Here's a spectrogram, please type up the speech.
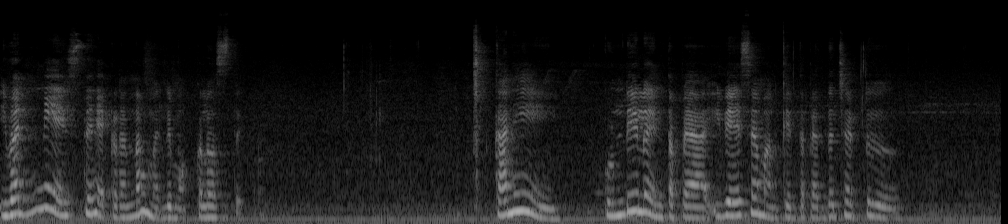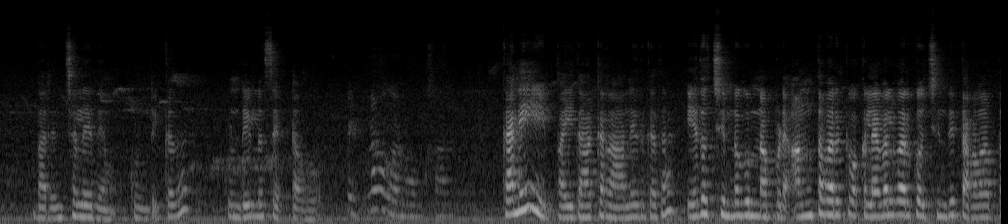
ఇవన్నీ వేస్తే ఎక్కడన్నా మళ్ళీ మొక్కలు వస్తాయి. కానీ కుండీలో ఇంత పె ఇవి వేసే మనకి ఇంత పెద్ద చెట్టు భరించలేదేమో కుండీ కదా. కుండీలో సెట్ అవ్వవు. కానీ పైదాకా పై దాకా రాలేదు కదా. ఏదో చిన్నగా ఉన్నప్పుడు అంతవరకు ఒక లెవెల్ వరకు వచ్చింది తర్వాత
